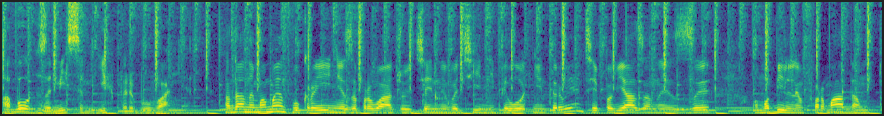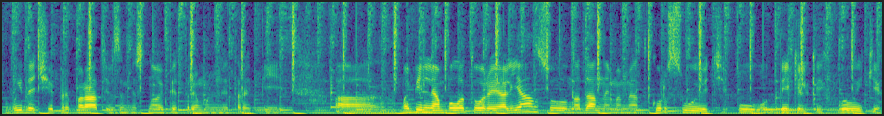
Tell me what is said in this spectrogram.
або за місцем їх перебування. На даний момент в Україні запроваджуються інноваційні пілотні інтервенції, пов'язані з мобільним форматом видачі препаратів замісної підтримувальної терапії. Мобільні амбулаторії Альянсу на даний момент курсують у декількох великих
